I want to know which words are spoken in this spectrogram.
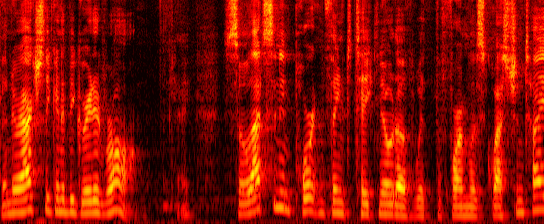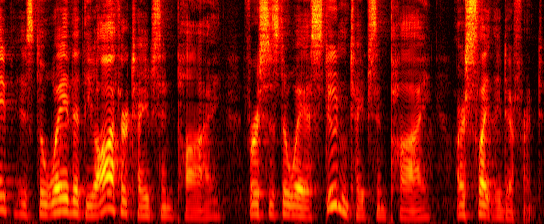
then they're actually going to be graded wrong. Okay? So that's an important thing to take note of with the formulas question type is the way that the author types in pi versus the way a student types in pi are slightly different.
